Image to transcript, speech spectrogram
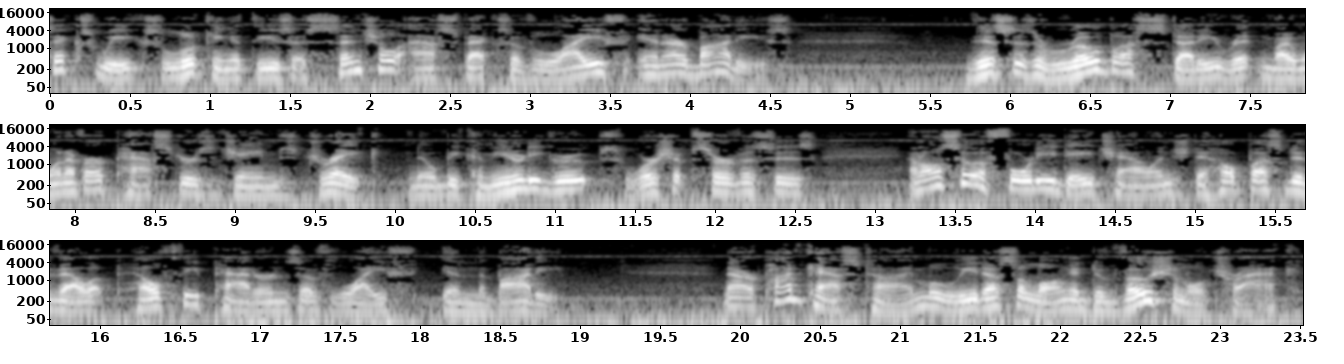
six weeks looking at these essential aspects of life in our bodies. This is a robust study written by one of our pastors, James Drake. There'll be community groups, worship services, and also a 40 day challenge to help us develop healthy patterns of life in the body. Now, our podcast time will lead us along a devotional track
